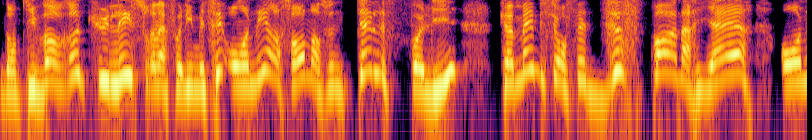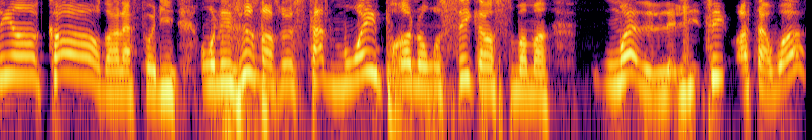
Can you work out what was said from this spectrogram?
Donc, il va reculer sur la folie. Mais tu sais, on est en ce moment dans une telle folie que même si on fait 10 pas en arrière, on est encore dans la folie. On est juste dans un stade moins prononcé qu'en ce moment. Moi, tu sais, Ottawa,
